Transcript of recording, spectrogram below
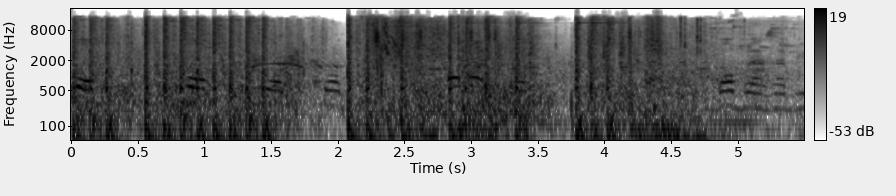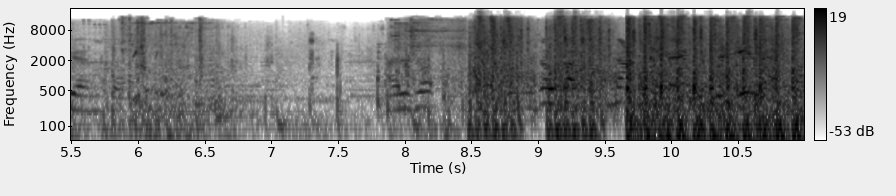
chłop, chłop, chłop, chłop. O matko! Dobra, zabiłem go. Ale no... Zauważ, następny ile tam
